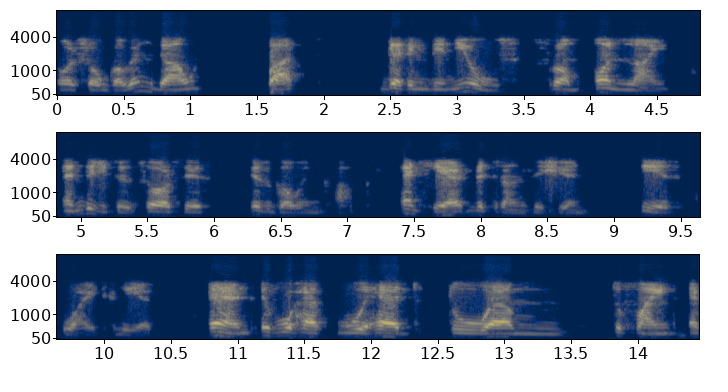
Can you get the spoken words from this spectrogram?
also going down, but getting the news from online and digital sources is going up. And here the transition is quite clear. And if we have we had to um, to find a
